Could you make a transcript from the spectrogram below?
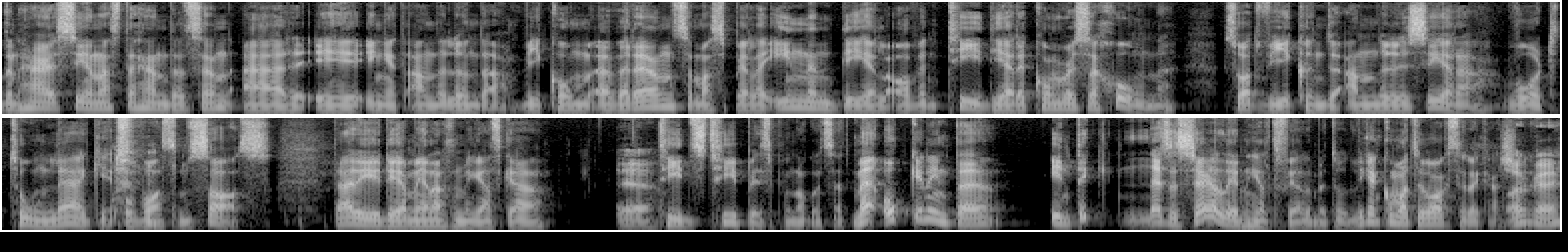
den här senaste händelsen är inget annorlunda. Vi kom överens om att spela in en del av en tidigare konversation så att vi kunde analysera vårt tonläge och vad som sades. Det här är ju det jag menar som är ganska Yeah. tidstypiskt på något sätt. Men och en inte, inte necessarily en helt fel metod. Vi kan komma tillbaka till det kanske. Okay.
